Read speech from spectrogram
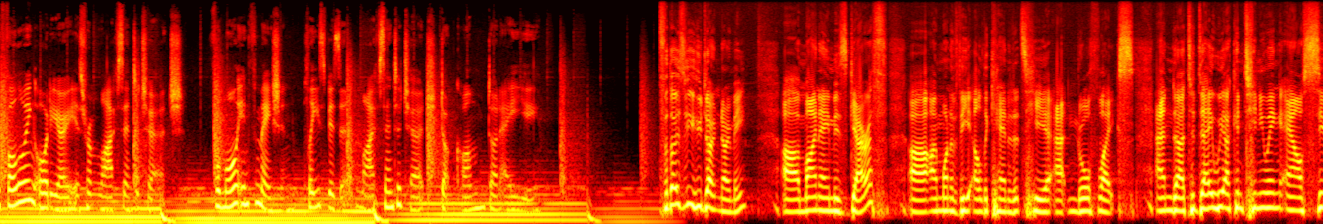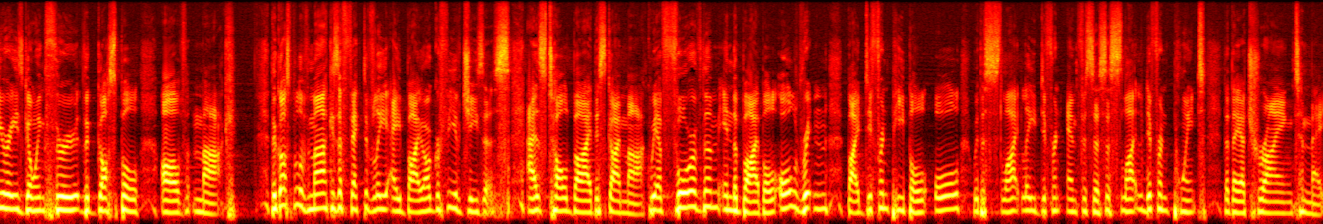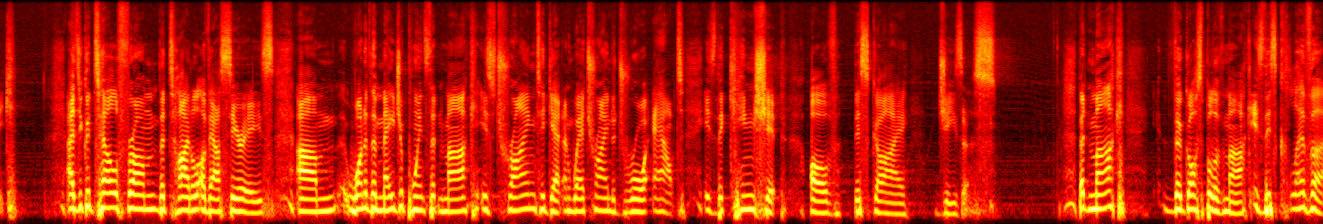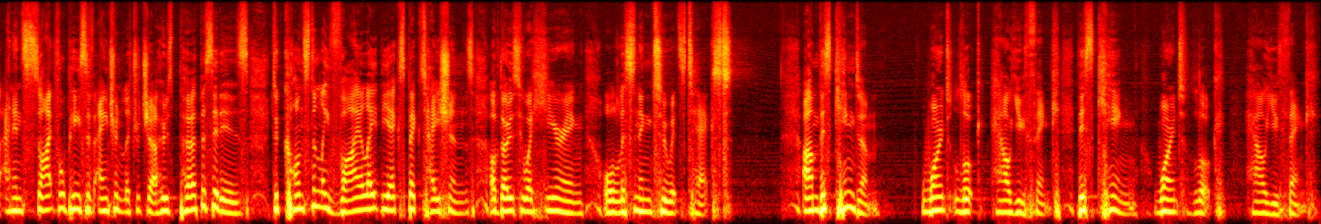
The following audio is from Life Centre Church. For more information, please visit lifecentrechurch.com.au. For those of you who don't know me, uh, my name is Gareth. Uh, I'm one of the elder candidates here at North Lakes. And uh, today we are continuing our series going through the Gospel of Mark. The Gospel of Mark is effectively a biography of Jesus as told by this guy Mark. We have four of them in the Bible, all written by different people, all with a slightly different emphasis, a slightly different point that they are trying to make. As you could tell from the title of our series, um, one of the major points that Mark is trying to get and we're trying to draw out is the kingship of this guy, Jesus. But Mark the Gospel of Mark is this clever and insightful piece of ancient literature whose purpose it is to constantly violate the expectations of those who are hearing or listening to its text. Um, this kingdom won't look how you think. This king won't look how you think.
